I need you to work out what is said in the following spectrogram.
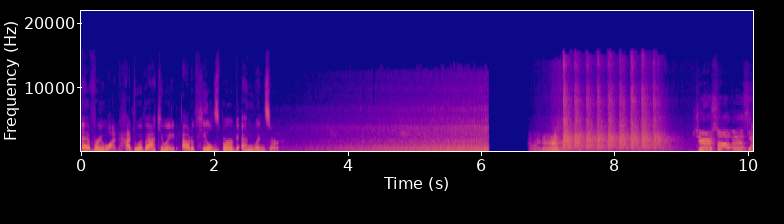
everyone had to evacuate out of Healdsburg and Windsor. Sheriff's Office.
